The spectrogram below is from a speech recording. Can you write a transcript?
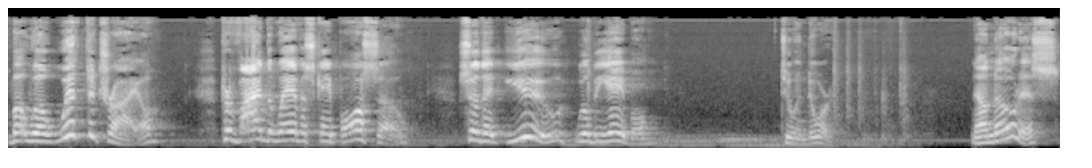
but will with the trial provide the way of escape also, so that you will be able to endure it. Now, notice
